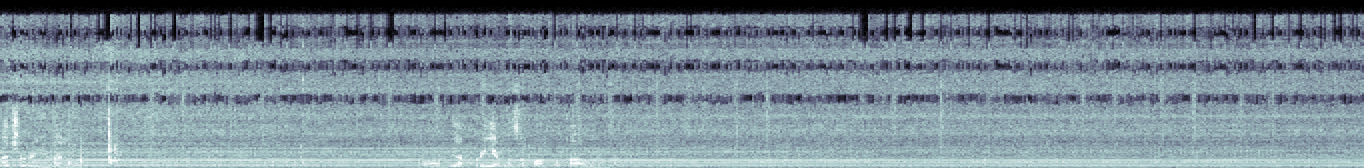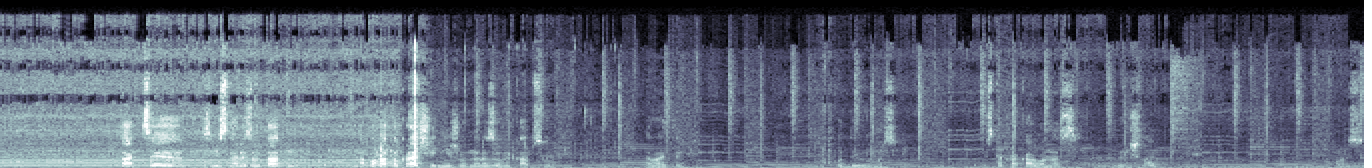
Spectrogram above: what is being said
наче оригінальний. Як приємно запахло кавою. Так, це, звісно, результат набагато кращий, ніж одноразові капсули. Давайте подивимось. Ось така кава у нас вийшла. Ось.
